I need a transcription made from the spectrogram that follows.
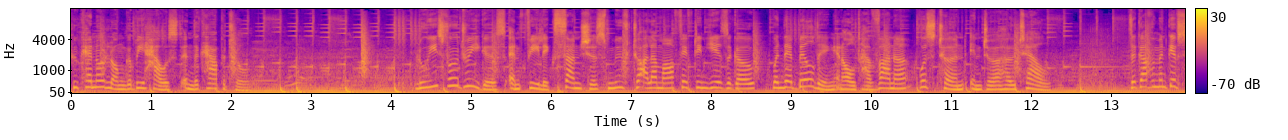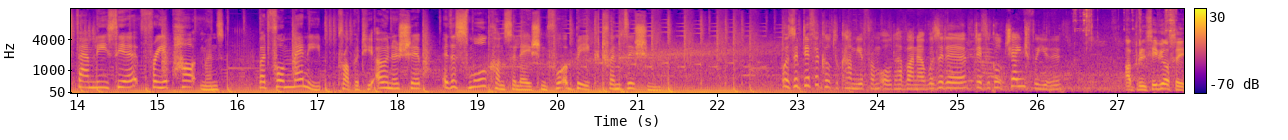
who can no longer be housed in the capital. Luis Rodriguez and Felix Sanchez moved to Alamar 15 years ago when their building in Old Havana was turned into a hotel. The government gives families here free apartments, but for many, property ownership is a small consolation for a big transition. Was it difficult to come here from Old Havana? Was it a difficult change for you? Al principio sí,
